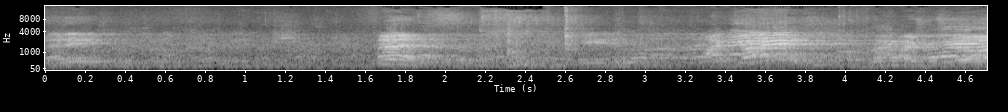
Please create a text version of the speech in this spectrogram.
Ready? Fence. I got it! I got it!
